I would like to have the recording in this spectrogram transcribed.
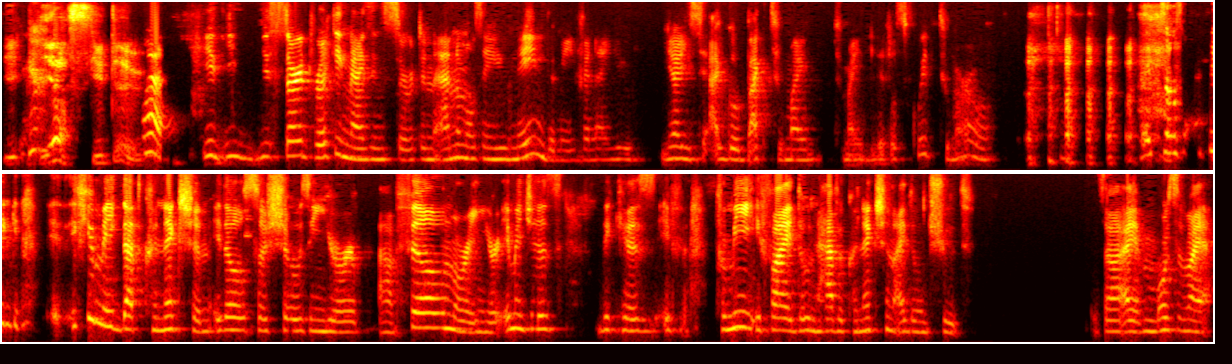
Yes, you do. Yeah, you, you you start recognizing certain animals and you name them even, and you yeah you say I go back to my to my little squid tomorrow. it's also think if you make that connection, it also shows in your uh, film or in your images. Because if for me, if I don't have a connection, I don't shoot. So I have most of my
